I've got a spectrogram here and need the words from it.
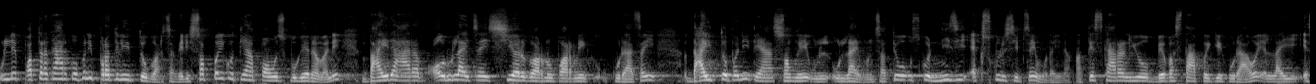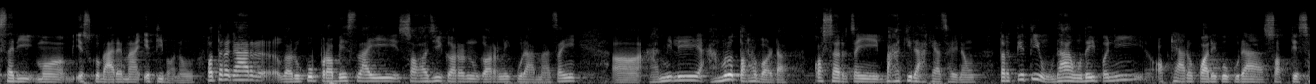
उसले पत्रकारको पनि प्रतिनिधित्व गर्छ फेरि। सबैको त्यहाँ पहुँच पुगेन भने बाहिर आएर अरूलाई चाहिँ सेयर गर्नुपर्ने कुरा चाहिँ दायित्व पनि त्यहाँ सँगै उसलाई हुन्छ। त्यो उसको निजी एक्सक्लुसिभ चाहिँ हुँदैन। त्यसकारण यो व्यवस्थापकीय कुरा हो। यसलाई यसरी म यसको बारेमा यति भनौँ। पत्रकारहरूको प्रवेशलाई सहजीकरण गर्ने कुरामा चाहिँ हामीले हाम्रो तर्फबाट कसर चाहिँ बाँकी राखेका छैनौँ। तर त्यति हुँदाहुँदै पनि अप्ठ्यारो परेको कुरा सत्य छ।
